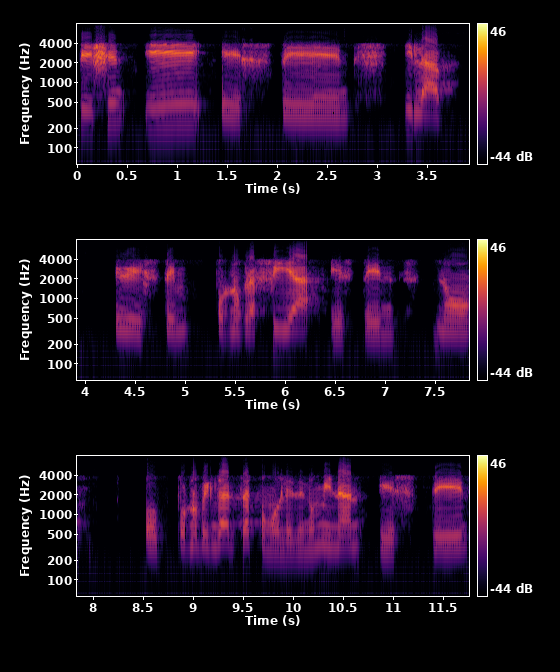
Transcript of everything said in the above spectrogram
phishing, y, este, y la este, pornografía este, no o pornovenganza, como le denominan, este,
